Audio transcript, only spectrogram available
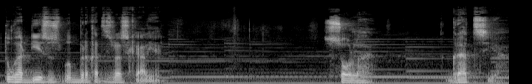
Tuhan Yesus memberkati saudara sekalian. Sola Gracia.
